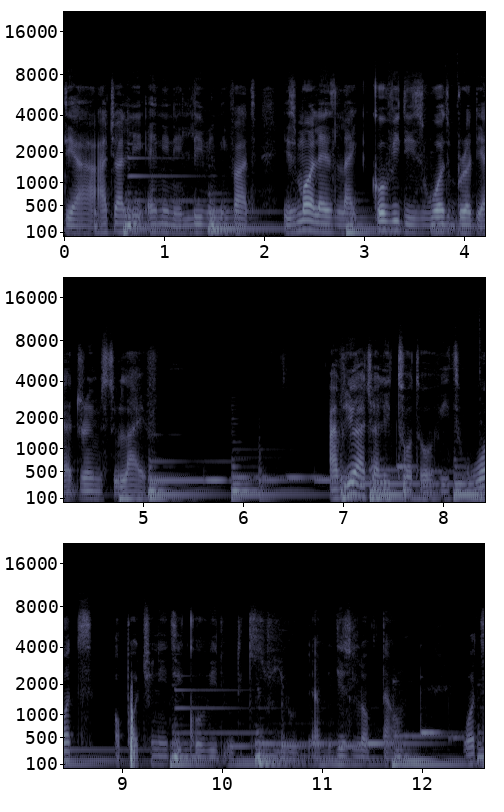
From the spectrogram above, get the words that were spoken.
they are actually earning a living. In fact, it's more or less like COVID is what brought their dreams to life. Have you actually thought of it? What opportunity COVID would give you? I mean, this lockdown what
